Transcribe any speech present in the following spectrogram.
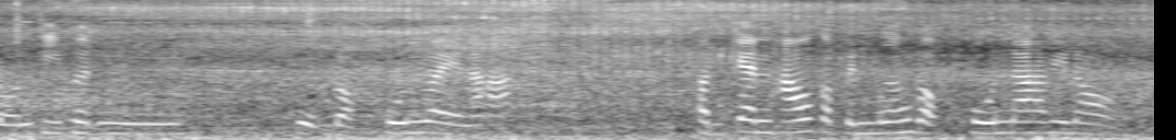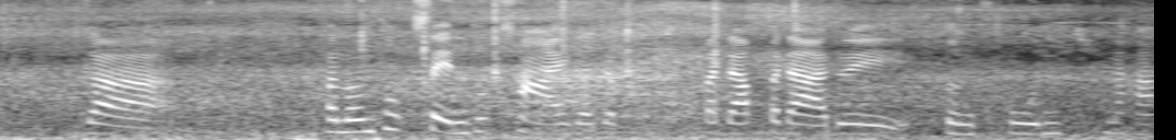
นนที่เพิ่นปลูกดอกคูณไว้นะคะขอนแก่นเฮาก็เป็นเมืองดอกคูณนะคะพี่น้องก็ถนนทุกเส้นทุกสายก็จะประดับประดาด้วยต้นคูณนะคะ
